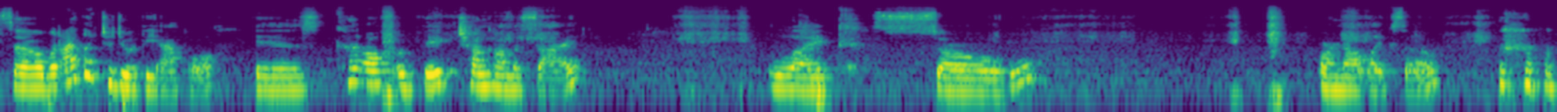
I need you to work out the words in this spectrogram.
So what I'd like to do with the apple is cut off a big chunk on the side like so, or not like so. oh,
